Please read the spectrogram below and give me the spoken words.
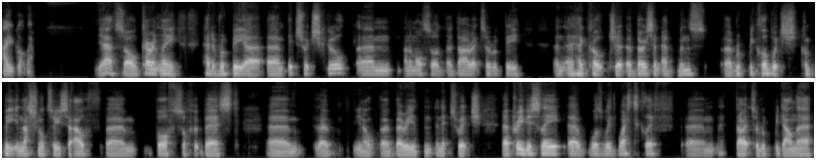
how you got there. Yeah, so currently head of rugby at um, Ipswich School, um, and I'm also a director of rugby and a head coach at, at Bury St Edmunds uh, Rugby Club, which compete in National Two South, um, both Suffolk based. Um, uh, you know, uh, Bury and, and Ipswich. Uh, previously uh, was with Westcliff, um, director of rugby down there,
